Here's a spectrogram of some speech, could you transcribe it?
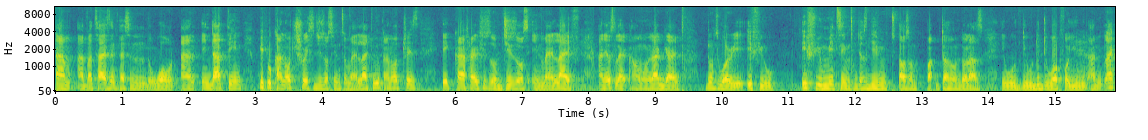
Um, advertising person in the world, and in that thing, people cannot trace Jesus into my life. People cannot trace a characteristics of Jesus in my life, and it's like, oh, that guy. Don't worry. If you if you meet him, just give him two thousand thousand dollars. He will he will do the work for you, and like,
